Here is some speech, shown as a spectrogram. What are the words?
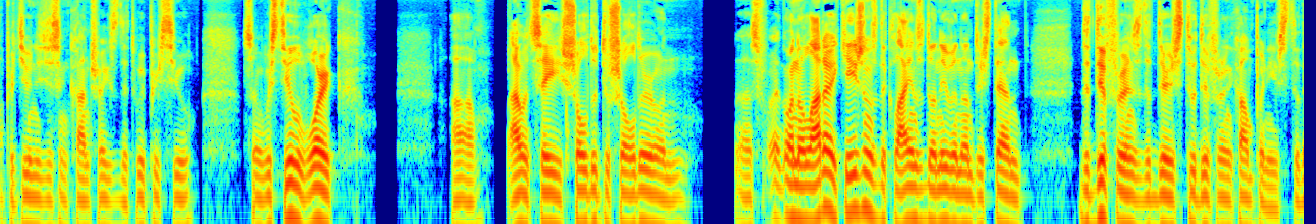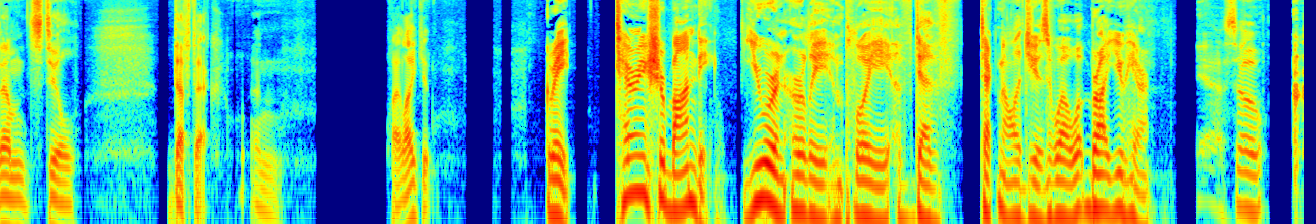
opportunities and contracts that we pursue. So we still work, uh, I would say, shoulder to shoulder on. Uh, on a lot of occasions, the clients don't even understand the difference that there's two different companies. To them, it's still DevTech, and I like it. Great. Terry Sherbandi, you were an early employee of Dev Technology as well. What brought you here? Yeah, so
